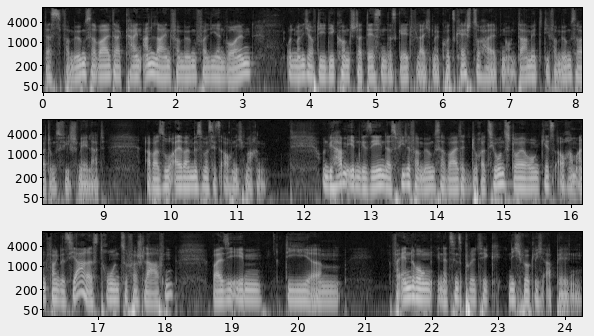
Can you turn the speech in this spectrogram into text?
dass Vermögensverwalter kein Anleihenvermögen verlieren wollen und man nicht auf die Idee kommt, stattdessen das Geld vielleicht mal kurz Cash zu halten und damit die Vermögensverwaltungsvieh schmälert. Aber so albern müssen wir es jetzt auch nicht machen. Und wir haben eben gesehen, dass viele Vermögensverwalter die Durationssteuerung jetzt auch am Anfang des Jahres drohen zu verschlafen, weil sie eben die ähm, Veränderungen in der Zinspolitik nicht wirklich abbilden.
